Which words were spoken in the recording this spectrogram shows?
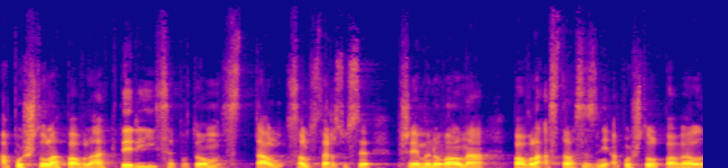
apoštola Pavla, který se potom stal, Saul Starsu se přejmenoval na Pavla a stal se z něj apoštol Pavel,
